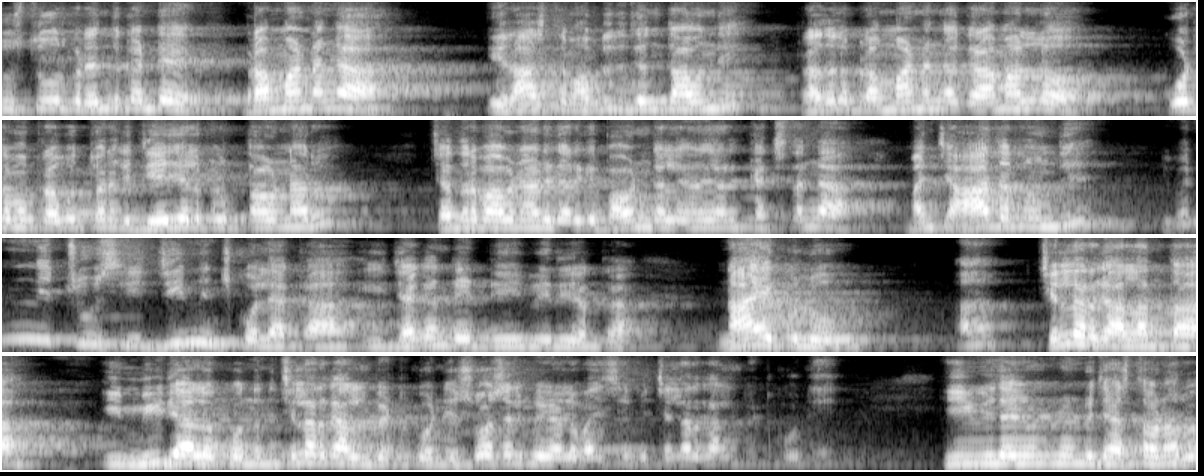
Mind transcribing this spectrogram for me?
చూస్తూ ఊరుకోరు. ఎందుకంటే బ్రహ్మాండంగా ఈ రాష్ట్రం అభివృద్ధి చెందుతూ ఉంది. ప్రజలు బ్రహ్మాండంగా గ్రామాల్లో కూటమి ప్రభుత్వానికి జేజేలు పలుకుతూ ఉన్నారు. చంద్రబాబు నాయుడు గారికి పవన్ కళ్యాణ్ గారికి ఖచ్చితంగా మంచి ఆదరణ ఉంది. ఇవన్నీ చూసి జీర్ణించుకోలేక ఈ జగన్ రెడ్డి వీరి యొక్క నాయకులు చిల్లరగాళ్ళంతా ఈ మీడియాలో కొందరు చిల్లరగాళ్ళని పెట్టుకొని సోషల్ మీడియాలో వైసీపీ చిల్లరగాళ్ళని పెట్టుకొని ఈ విధంగా చేస్తూ ఉన్నారు.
